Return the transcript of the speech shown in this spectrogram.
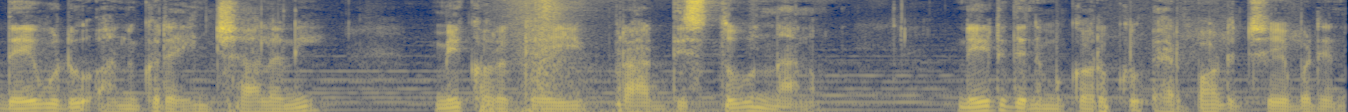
దేవుడు అనుగ్రహించాలని మీ కొరకై ప్రార్థిస్తూ ఉన్నాను. నేటి దినము కొరకు ఏర్పాటు చేయబడిన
